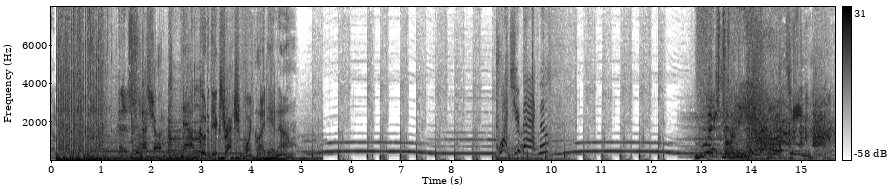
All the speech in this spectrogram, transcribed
Enemy incoming. Headshot. Nice shot. Now go to the extraction point. Hide here now. Watch your back, Moo. Victory! All team.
